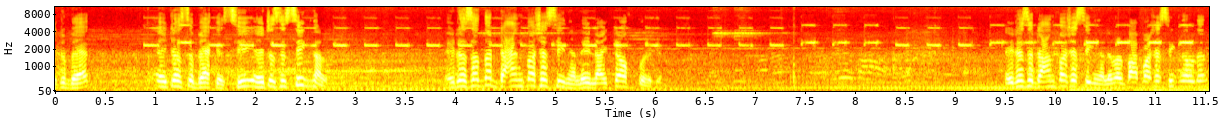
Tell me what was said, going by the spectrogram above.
এটা ব্যাক এটা হচ্ছে ব্যাকে এটা হচ্ছে সিগন্যাল এটা হচ্ছে আপনার ডান পাশের সিগন্যাল এই লাইটটা অফ করে দেন। এটা হচ্ছে ডান পাশের সিগন্যাল এবার বাঁ পাশের সিগন্যাল দেন।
